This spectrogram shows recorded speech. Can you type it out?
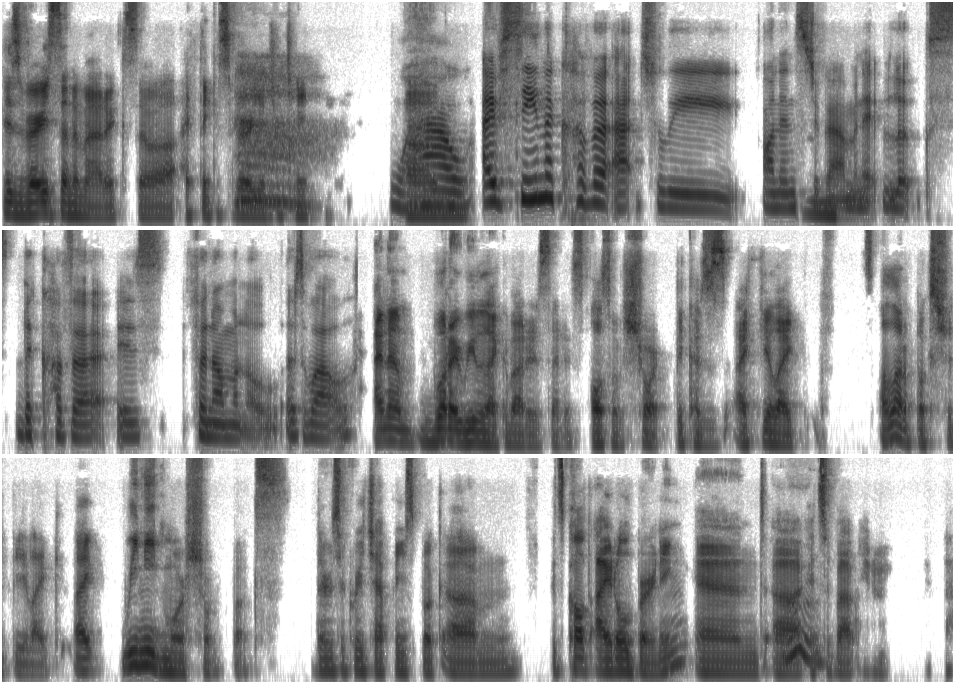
it's very cinematic so uh, i think it's very entertaining Wow. I've seen the cover actually on Mm. Instagram and it looks the cover is phenomenal as well. and um what i really like about it is that it's also short because i feel like a lot of books should be like like we need more short books there's a great japanese book um it's called idol burning and uh it's about you know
